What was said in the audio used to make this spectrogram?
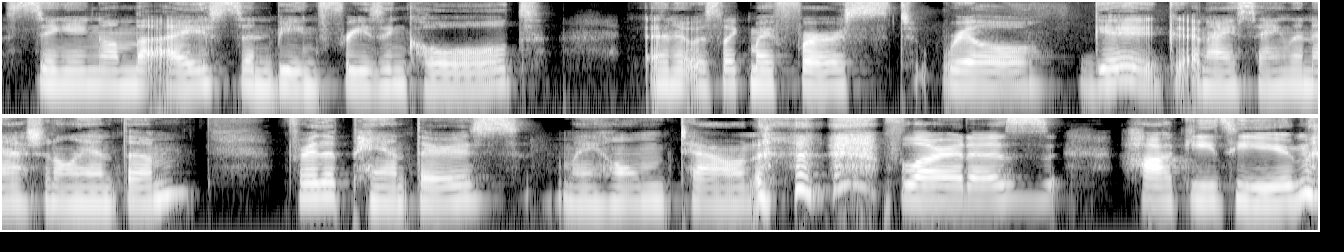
singing on the ice and being freezing cold. And it was like my first real gig. And I sang the national anthem for the Panthers, my hometown, Florida's hockey team.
